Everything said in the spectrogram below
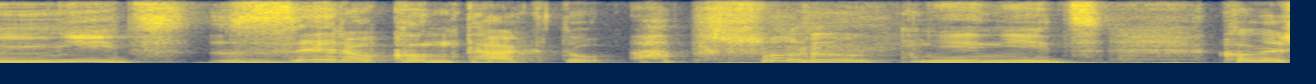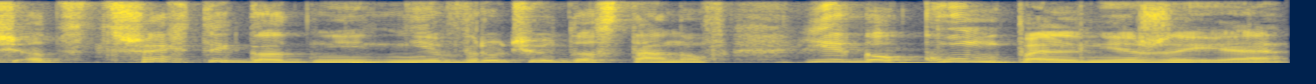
Nic, zero kontaktu, absolutnie nic. Koleś od trzech tygodni nie wrócił do Stanów. Jego kumpel nie żyje,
